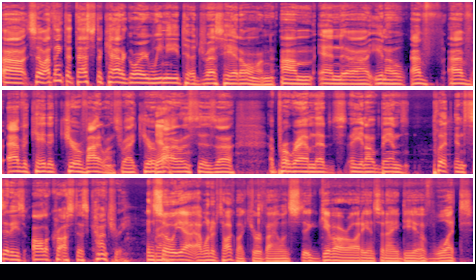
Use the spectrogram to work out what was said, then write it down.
Uh, so I think that that's the category we need to address head on. Um, and uh, you know, I've I've advocated Cure Violence. Right, Cure yeah. Violence is a, a program that's you know been put in cities all across this country. And right. so, yeah, I wanted to talk about Cure Violence to give our audience an idea of what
